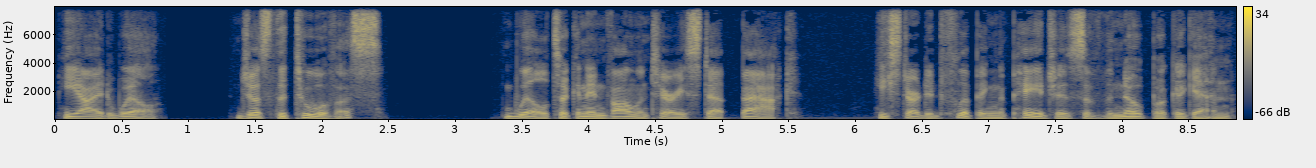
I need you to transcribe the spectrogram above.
He eyed Will. Just the two of us. Will took an involuntary step back, he started flipping the pages of the notebook again.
